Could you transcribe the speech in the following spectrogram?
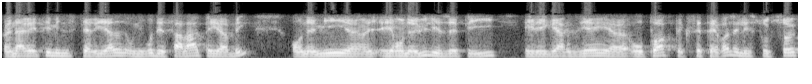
un arrêté ministériel au niveau des salaires PAB on a mis euh, et on a eu les EPI et les gardiens euh, aux portes, etc. les structures,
